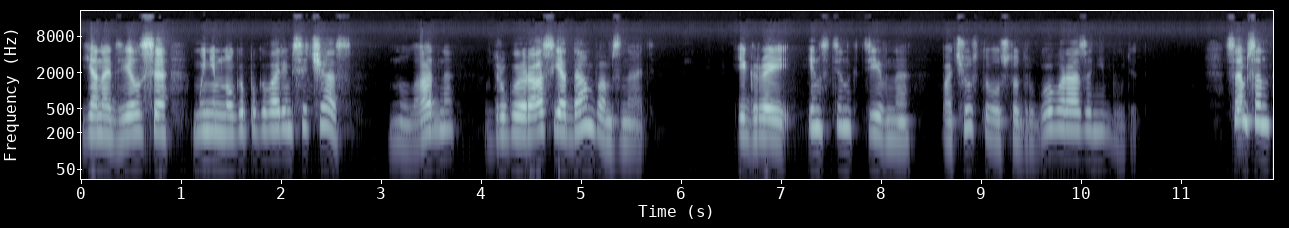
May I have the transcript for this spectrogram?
Я надеялся, мы немного поговорим сейчас. Ну ладно, в другой раз я дам вам знать. И Грей инстинктивно почувствовал, что другого раза не будет. Сэмпсон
